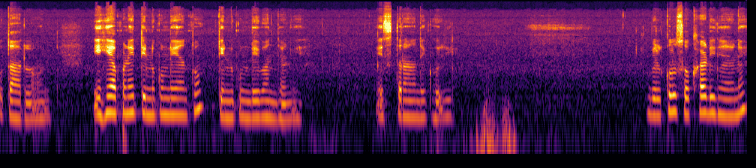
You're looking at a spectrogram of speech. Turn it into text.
ਉਤਾਰ ਲਵਾਂਗੇ। ਇਹ ਆਪਣੇ ਤਿੰਨ ਕੁੰਡਿਆਂ ਤੋਂ ਤਿੰਨ ਕੁੰਡੇ ਬਣ ਜਾਣਗੇ। ਇਸ ਤਰ੍ਹਾਂ ਦੇਖੋ ਜੀ। ਬਿਲਕੁਲ ਸੌਖਾ ਡਿਜ਼ਾਈਨ ਹੈ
